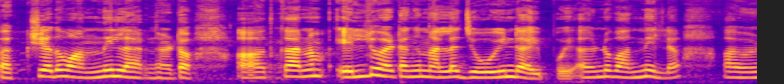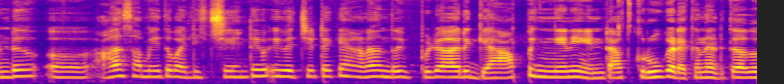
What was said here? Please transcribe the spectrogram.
പക്ഷേ അത് വന്നില്ലായിരുന്നു കേട്ടോ. കാരണം എല്ലുമായിട്ട് അങ്ങ് നല്ല ജോയിന്റ് ആയിപ്പോയി. അതുകൊണ്ട് വന്നില്ല. അതുകൊണ്ട് ആ സമയത്ത് വലിച്ചതിന്റെ വെച്ചിട്ടൊക്കെയാണ് എന്തോ ഇപ്പോഴും ആ ഒരു ഗ്യാപ്പ് ഇങ്ങനെയുണ്ട്. ആ സ്ക്രൂ കിടക്കുന്നിടത്ത് അത്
